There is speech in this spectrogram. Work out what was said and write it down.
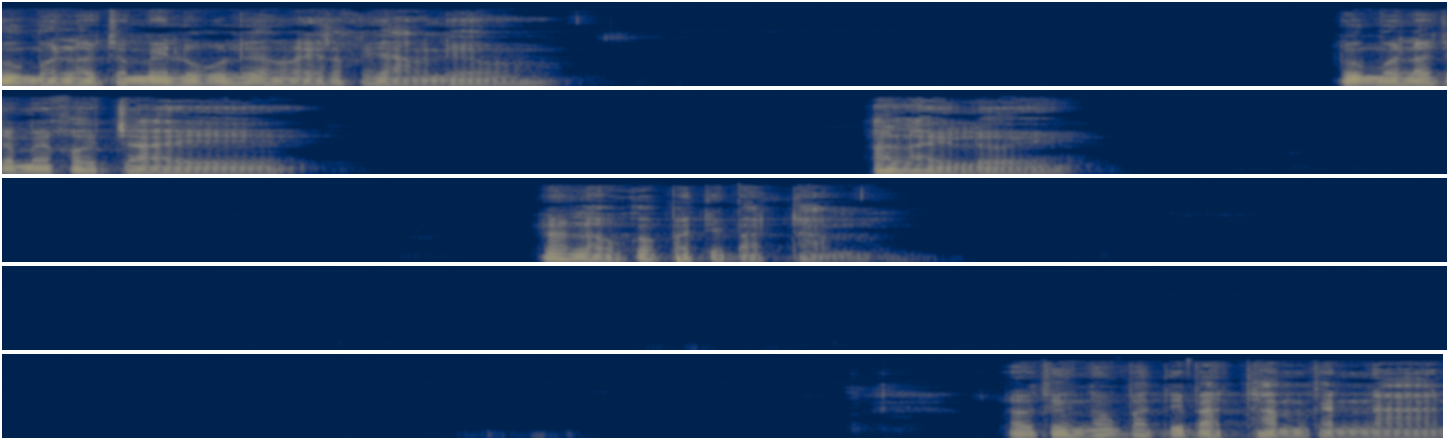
ดูเหมือนเราจะไม่รู้เรื่องอะไรสักอย่างเดียว ดูเหมือนเราจะไม่เข้าใจอะไรเลย แล้วเราก็ปฏิบัติธรรม เราถึงต้องปฏิบัติธรรมกันนาน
